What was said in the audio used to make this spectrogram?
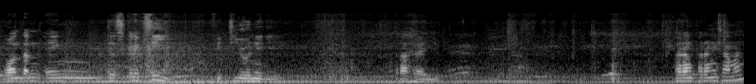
Wonten ing deskripsi video niki. Rahayu. Barang-barang saman?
